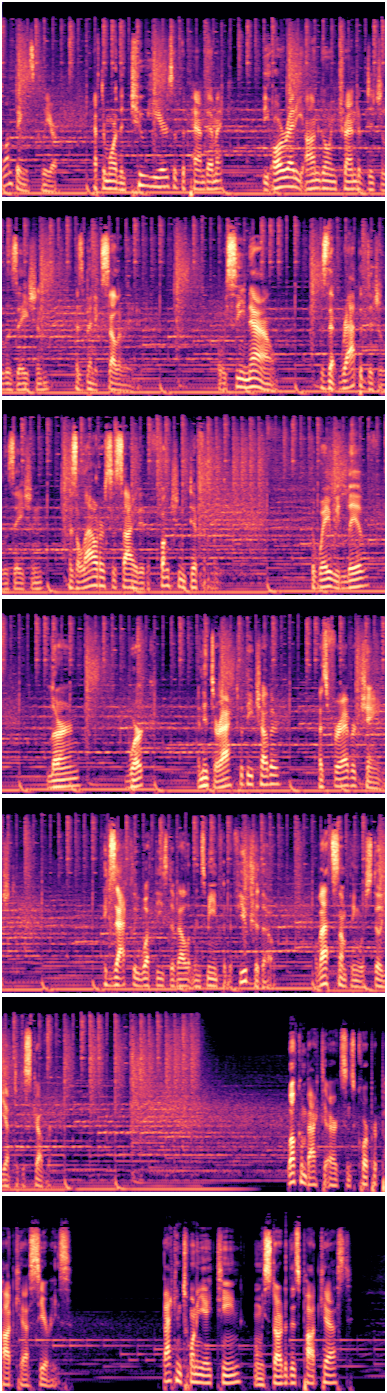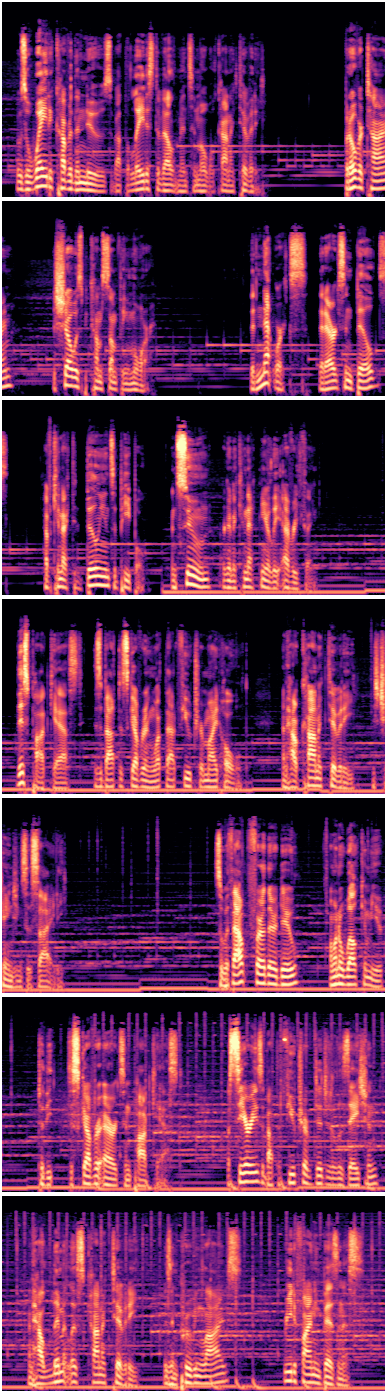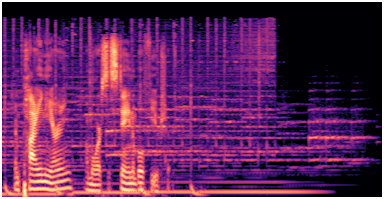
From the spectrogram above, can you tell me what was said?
One thing is clear after more than two years of the pandemic, the already ongoing trend of digitalization has been accelerated. What we see now is that rapid digitalization has allowed our society to function differently. The way we live, learn, work, and interact with each other has forever changed. Exactly what these developments mean for the future, though, well, that's something we're still yet to discover. Welcome back to Ericsson's corporate podcast series. Back in 2018, when we started this podcast, it was a way to cover the news about the latest developments in mobile connectivity. But over time, the show has become something more. The networks that Ericsson builds have connected billions of people, and soon are going to connect nearly everything. This podcast is about discovering what that future might hold and how connectivity is changing society. So, without further ado, I want to welcome you to the Discover Ericsson podcast, a series about the future of digitalization and how limitless connectivity is improving lives, redefining business, and pioneering a more sustainable future.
